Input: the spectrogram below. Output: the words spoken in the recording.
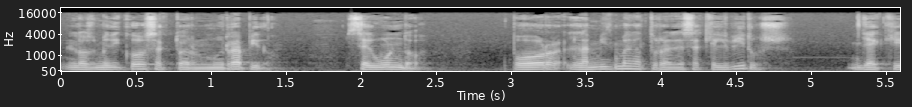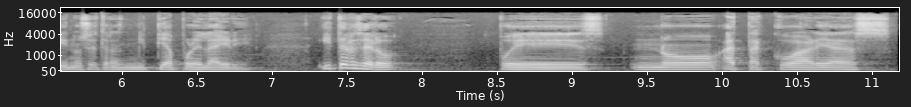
los médicos actuaron muy rápido. Segundo, por la misma naturaleza que el virus, ya que no se transmitía por el aire. Y tercero, pues no atacó áreas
